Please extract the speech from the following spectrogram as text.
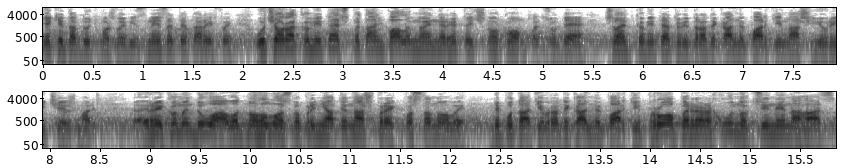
які дадуть можливість знизити тарифи. Учора комітет з питань паливно-енергетичного комплексу, де член комітету від радикальної партії, наш Юрій Чижмар, е, рекомендував одноголосно прийняти наш проект постанови депутатів радикальної партії про перерахунок ціни на газ.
